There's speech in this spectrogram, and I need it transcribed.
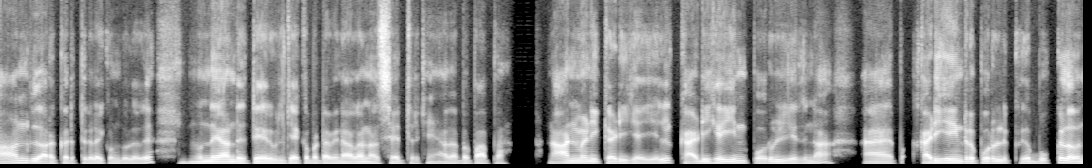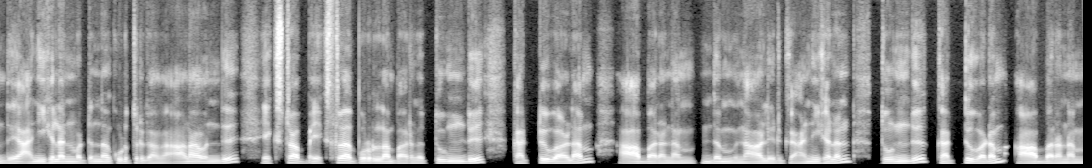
நான்கு அறக்கருத்துக்களை கொண்டுள்ளது. முந்தைய ஆண்டு தேர்வில் கேட்கப்பட்ட வினாலாம் நான் சேர்த்துருக்கேன். அதை அப்போ பார்ப்போம். நான்மணி கடிகையில் கடிகையின் பொருள் எதுனா கடிகைன்ற பொருளுக்கு புக்கில் வந்து அணிகலன் மட்டும்தான் கொடுத்துருக்காங்க. ஆனால் வந்து எக்ஸ்ட்ரா எக்ஸ்ட்ரா பொருள்லாம் பாருங்கள் துண்டு கட்டுவடம் ஆபரணம். இந்த நாலு இருக்குது அணிகலன் துண்டு கட்டுவடம் ஆபரணம்.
